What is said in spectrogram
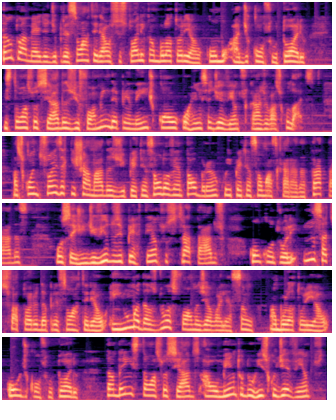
Tanto a média de pressão arterial sistólica ambulatorial como a de consultório estão associadas de forma independente com a ocorrência de eventos cardiovasculares. As condições aqui chamadas de hipertensão do avental branco e hipertensão mascarada tratadas, ou seja, indivíduos hipertensos tratados com controle insatisfatório da pressão arterial em uma das duas formas de avaliação, ambulatorial ou de consultório, também estão associados ao aumento do risco de eventos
